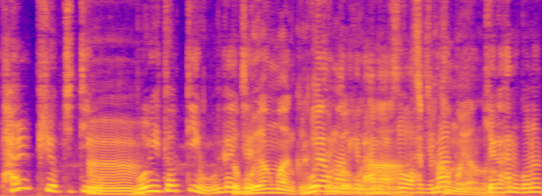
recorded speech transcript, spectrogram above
팔 필요 없지 떼고 음. 모니터 떼고 그러니까 그러니까 이제 모양만 그렇게 된 모양만 이렇게 거구나. 남아서 하지만 모양으로. 걔가 하는 거는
